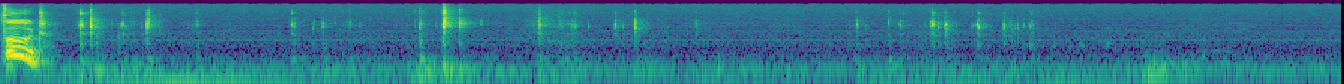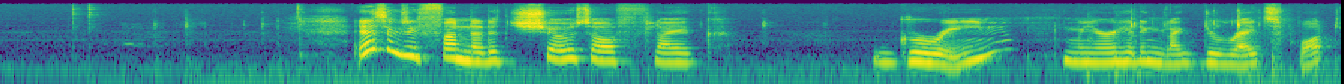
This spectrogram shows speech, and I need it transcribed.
Food. It is actually fun that it shows off like green when you're hitting like the right spot.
